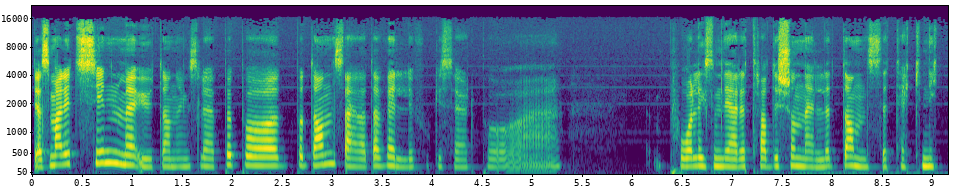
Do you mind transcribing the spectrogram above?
Det som er litt synd med utdanningsløpet på, på dans, er jo at det er veldig fokusert på eh, på liksom de her tradisjonelle danseteknikk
